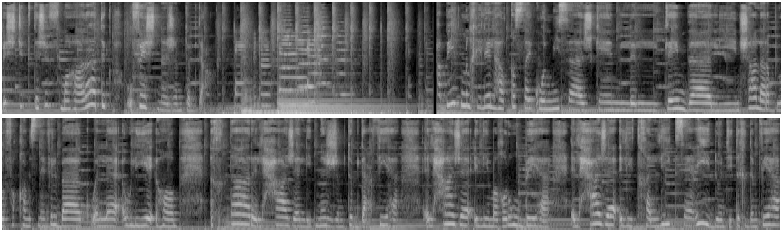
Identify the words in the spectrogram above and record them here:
باش تكتشف مهاراتك وفاش نجم تبدع. حبيت من خلال هالقصة يكون ميساج كان ذا اللي إن شاء الله ربي يوفقهم سنة في الباك ولا أوليائهم. اختار الحاجة اللي تنجم تبدع فيها الحاجة اللي مغروم بها الحاجة اللي تخليك سعيد وانت تخدم فيها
